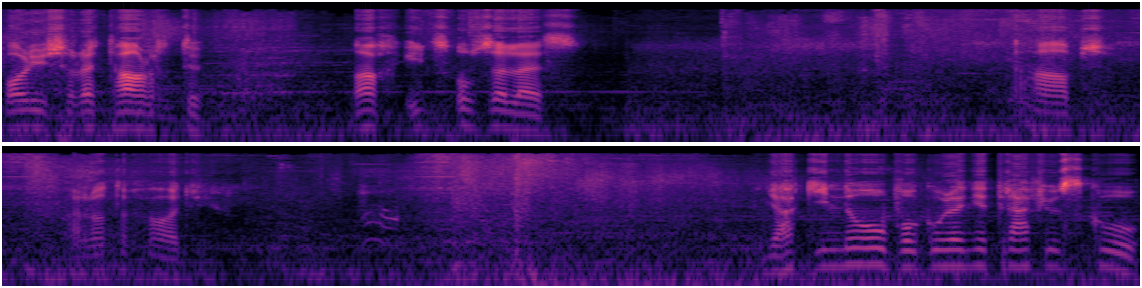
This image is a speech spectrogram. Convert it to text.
Polish retard. Ach, it's useless. Dobrze, ale o to chodzi. Jaki noob w ogóle nie trafił z kół?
